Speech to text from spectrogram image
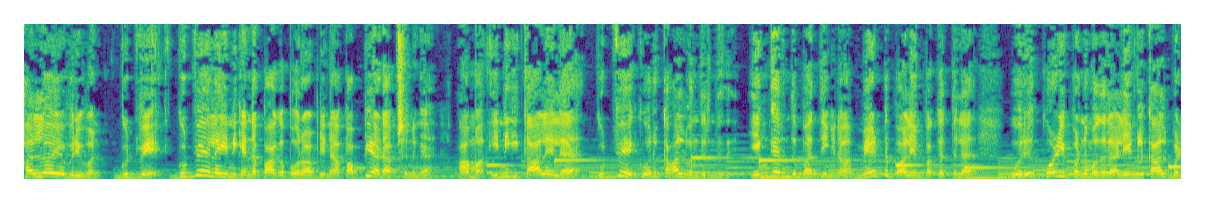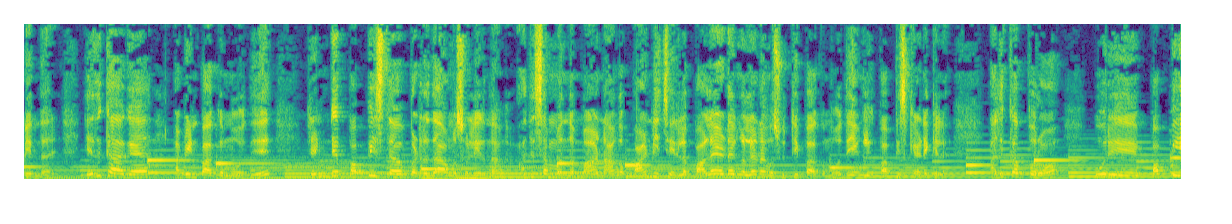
ஹலோ எவ்ரி ஒன் குட்வே குட்வேல இன்னைக்கு என்ன பார்க்க போறோம் அப்படின்னா பப்பி அடாப்ஷனுங்க ஆமா இன்னைக்கு காலையில குட்வேக்கு ஒரு கால் வந்திருந்தது. எங்க இருந்து பாத்தீங்கன்னா மேட்டுப்பாளையம் பக்கத்துல ஒரு கோழி பண்ண முதலாளி எங்களுக்கு கால் பண்ணியிருந்தாரு. எதுக்காக? அப்படின்னு பார்க்கும்போது ரெண்டு பப்பிஸ் தேவைப்படுறதா அவங்க சொல்லியிருந்தாங்க. அது சம்பந்தமா நாங்க பாண்டிச்சேரியில பல இடங்கள்ல நாங்க சுத்தி பார்க்கும்போது எங்களுக்கு பப்பிஸ் கிடைக்கல. அதுக்கப்புறம் ஒரு பப்பி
